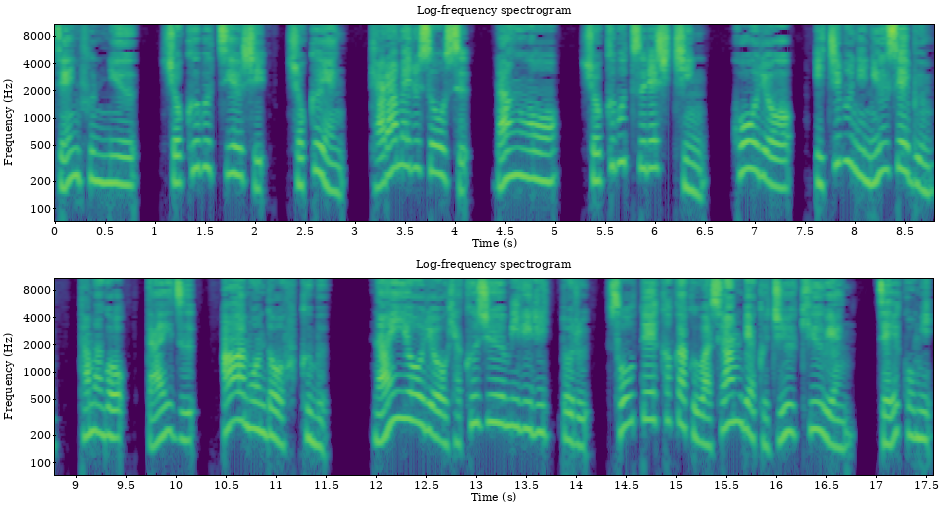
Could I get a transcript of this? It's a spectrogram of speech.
全粉乳、植物油脂、食塩、キャラメルソース、卵黄、植物レシチン、香料、一部に乳成分、卵、大豆、アーモンドを含む。内容量 110ml、想定価格は319円、税込み。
